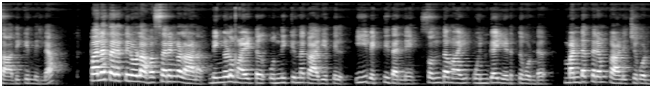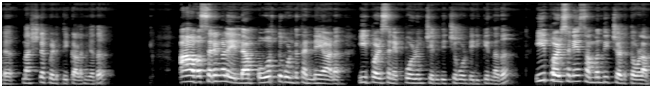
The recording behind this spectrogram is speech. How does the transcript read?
സാധിക്കുന്നില്ല. പലതരത്തിലുള്ള അവസരങ്ങളാണ് നിങ്ങളുമായിട്ട് ഒന്നിക്കുന്ന കാര്യത്തിൽ ഈ വ്യക്തി തന്നെ സ്വന്തമായി മുൻകൈ എടുത്തുകൊണ്ട് മണ്ടത്തരം കാണിച്ചുകൊണ്ട് നഷ്ടപ്പെടുത്തി കളഞ്ഞത്. ആ അവസരങ്ങളെല്ലാം ഓർത്തുകൊണ്ട് തന്നെയാണ് ഈ പേഴ്സൺ എപ്പോഴും ചിന്തിച്ചു കൊണ്ടിരിക്കുന്നത് ഈ പേഴ്സണെ സംബന്ധിച്ചിടത്തോളം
